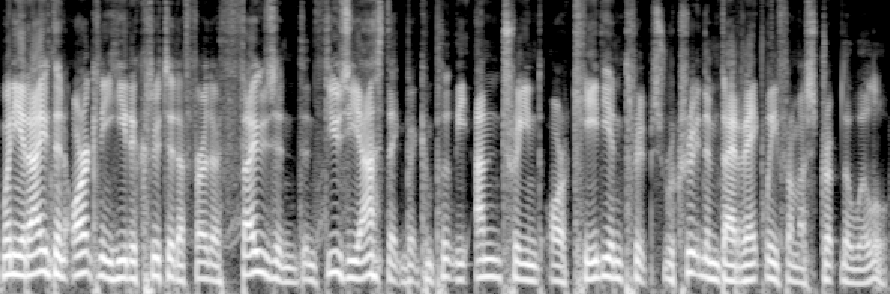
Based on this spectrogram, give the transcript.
When he arrived in Orkney, he recruited a further thousand enthusiastic but completely untrained Orcadian troops, recruiting them directly from a Strip the Willow.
